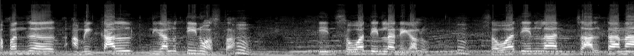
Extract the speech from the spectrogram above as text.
आपण जर आम्ही काल निघालो तीन वाजता. हं, तीन सव्वा तीनला निघालो. हं. सव्वा तीनला चालताना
